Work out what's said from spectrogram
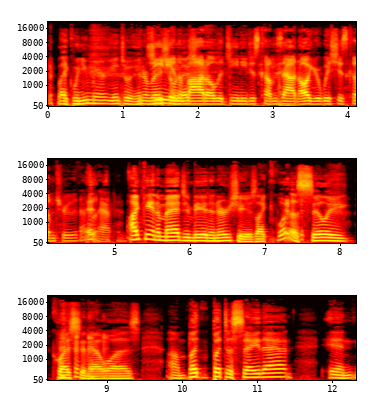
like when you marry into an interracial genie in the bottle, the genie just comes out and all your wishes come true. That's it, what happens. I can't imagine being in her shoes. Like what a silly question that was. Um, but but to say that and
